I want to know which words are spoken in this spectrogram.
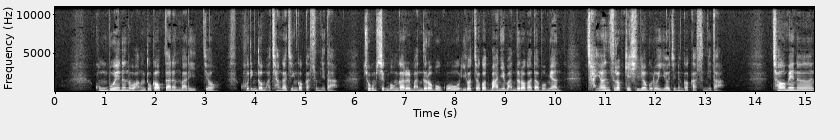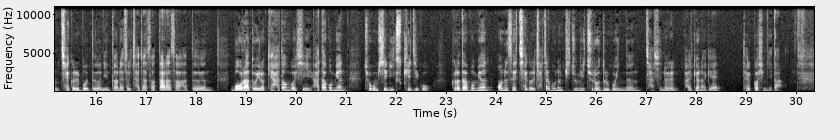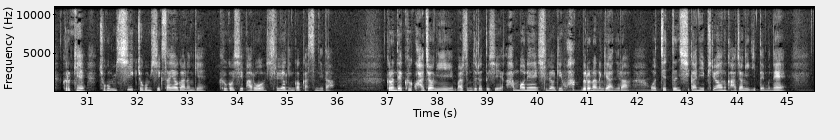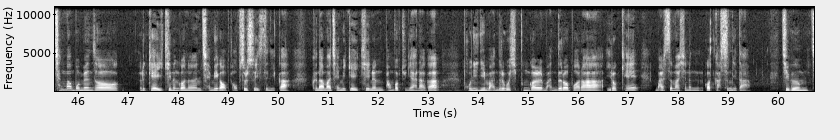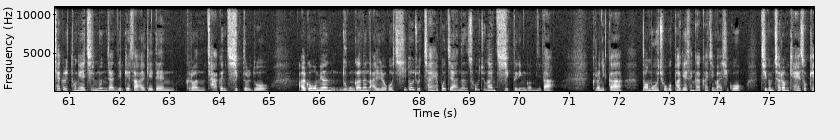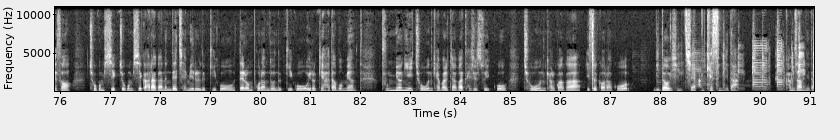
공부에는 왕도가 없다는 말이 있죠. 코딩도 마찬가지인 것 같습니다. 조금씩 뭔가를 만들어 보고 이것저것 많이 만들어 가다 보면 자연스럽게 실력으로 이어지는 것 같습니다. 처음에는 책을 보든 인터넷을 찾아서 따라서 하든 뭐라도 이렇게 하던 것이 하다 보면 조금씩 익숙해지고 그러다 보면 어느새 책을 찾아보는 비중이 줄어들고 있는 자신을 발견하게 될 것입니다. 그렇게 조금씩 조금씩 쌓여가는 게 그것이 바로 실력인 것 같습니다. 그런데 그 과정이 말씀드렸듯이 한 번에 실력이 확 늘어나는 게 아니라 어쨌든 시간이 필요한 과정이기 때문에 책만 보면서 이렇게 익히는 거는 재미가 없, 을 수 있으니까 그나마 재밌게 익히는 방법 중에 하나가 본인이 만들고 싶은 걸 만들어 보라 이렇게 말씀하시는 것 같습니다. 지금 책을 통해 질문자님께서 알게 된 그런 작은 지식들도 알고 보면 누군가는 알려고 시도조차 해보지 않은 소중한 지식들인 겁니다. 그러니까 너무 조급하게 생각하지 마시고 지금처럼 계속해서 조금씩 조금씩 알아가는데 재미를 느끼고 때론 보람도 느끼고 이렇게 하다 보면 분명히 좋은 개발자가 되실 수 있고 좋은 결과가 있을 거라고 믿어 의심치 않겠습니다. 감사합니다.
